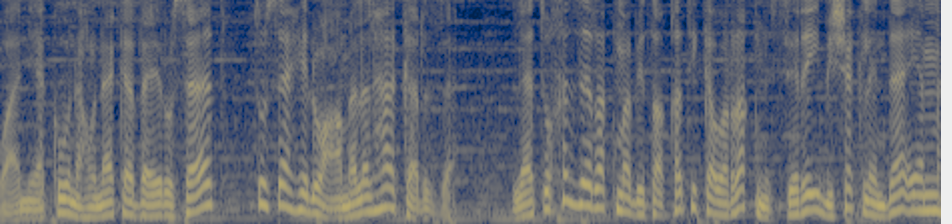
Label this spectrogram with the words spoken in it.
وأن يكون هناك فيروسات تسهل عمل الهاكرز. لا تخزن رقم بطاقتك والرقم السري بشكل دائم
